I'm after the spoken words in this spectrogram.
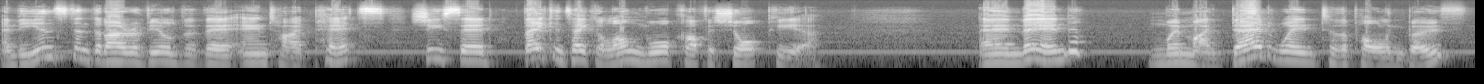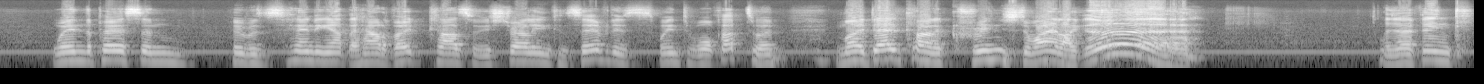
And the instant that I revealed that they're anti-pets, she said they can take a long walk off a short pier. And then, when my dad went to the polling booth, when the person who was handing out the how to vote cards for the Australian Conservatives went to walk up to him, my dad kind of cringed away like, ugh! Which I think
